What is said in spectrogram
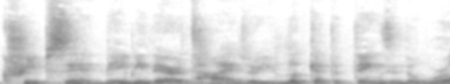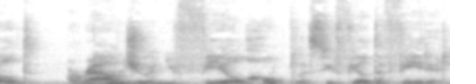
creeps in. Maybe there are times where you look at the things in the world around you and you feel hopeless, you feel defeated.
